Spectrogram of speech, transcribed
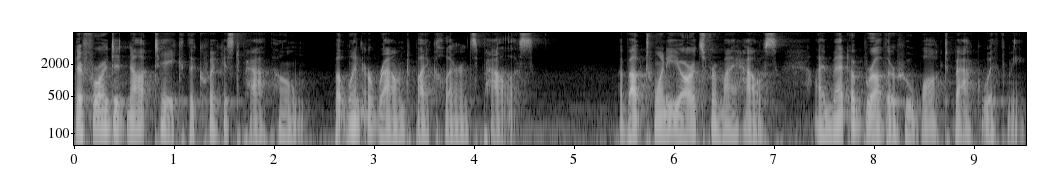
Therefore, I did not take the quickest path home, but went around by Clarence Place. About twenty yards from my house, I met a brother who walked back with me.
